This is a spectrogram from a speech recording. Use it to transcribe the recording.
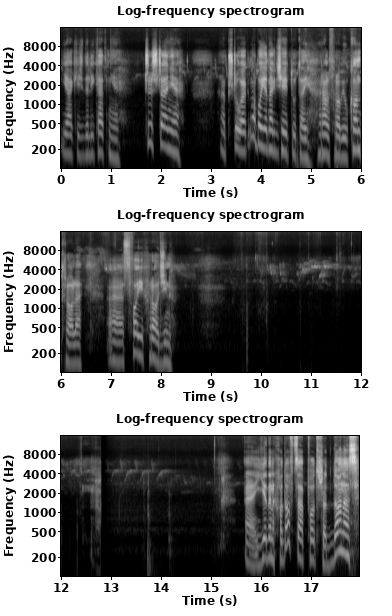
jakieś delikatnie czyszczenie e, pszczółek, no bo jednak dzisiaj tutaj Ralf robił kontrolę e, swoich rodzin. Jeden hodowca podszedł do nas,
